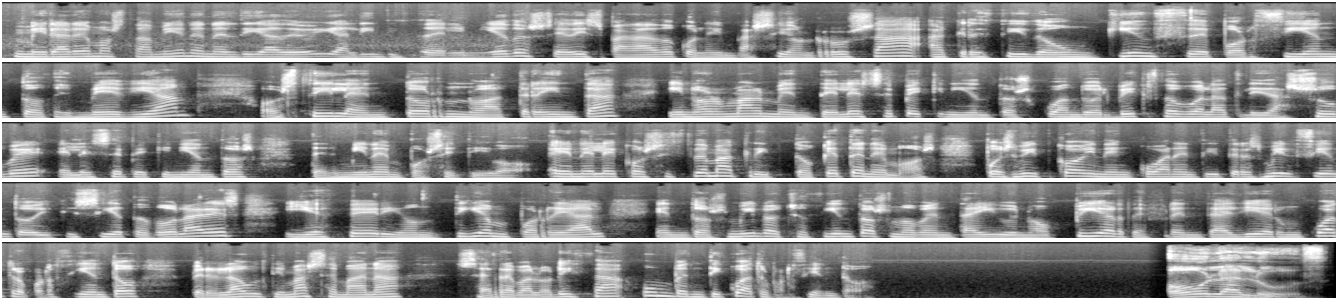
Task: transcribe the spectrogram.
Miraremos también en el día de hoy al índice del miedo. Se ha disparado con la invasión rusa, ha crecido un 15% de media, oscila en torno a 30 y normalmente el SP500, cuando el VIX de volatilidad sube, el SP500 termina en positivo. En el ecosistema cripto, ¿qué tenemos? Pues Bitcoin en 43.117 dólares y Ethereum tiempo real en 2.891. Pierde frente a ayer un 4%, pero la última semana se revaloriza un 24%. Hola Luz,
